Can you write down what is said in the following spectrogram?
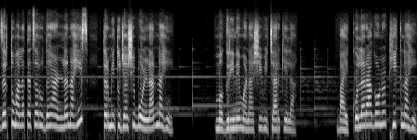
जर तू मला त्याचं हृदय आणलं नाहीस तर मी तुझ्याशी बोलणार नाही. मगरीने मनाशी विचार केला बायकोला रागवणं ठीक नाही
